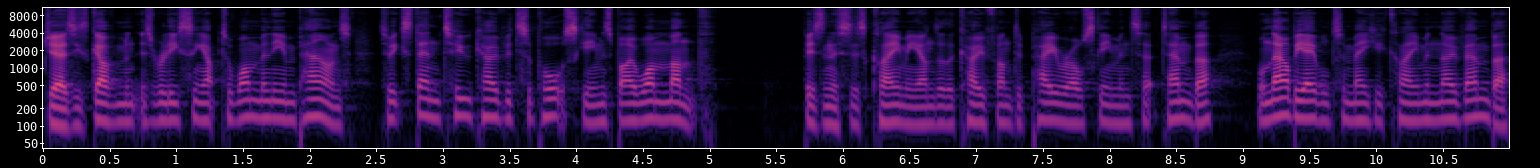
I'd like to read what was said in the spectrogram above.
Jersey's government is releasing up to £1 million to extend two COVID support schemes by one month. Businesses claiming under the co funded payroll scheme in September will now be able to make a claim in November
